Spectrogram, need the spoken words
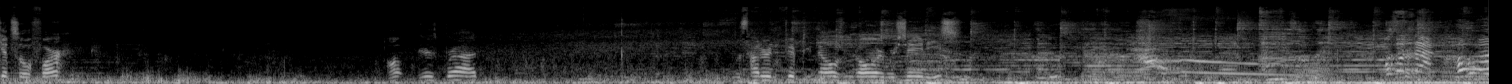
Like it so far. Oh, here's Brad. This $150,000 Mercedes. What's that? Hawaiian noises?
